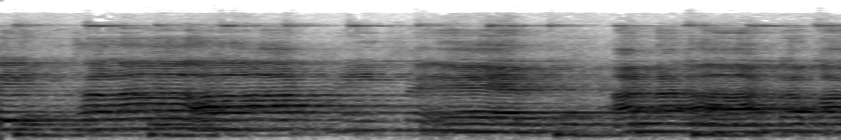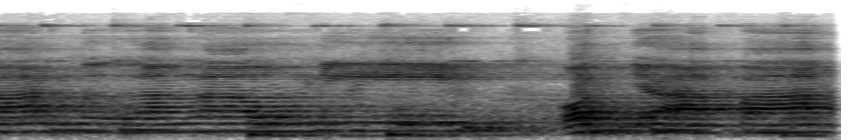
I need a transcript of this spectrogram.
ลิทราชให้แฟนอนาถบ้านเมืองเรานี้ อดอยากปาก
